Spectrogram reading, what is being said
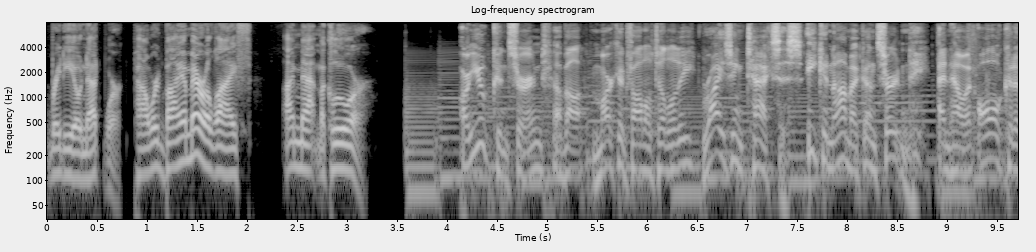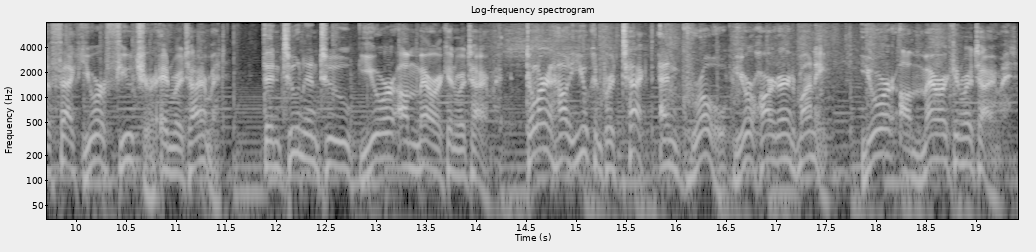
Radio Network, powered by AmeriLife, I'm Matt McClure. Are you concerned about market volatility, rising taxes, economic uncertainty, and how it all could affect your future in retirement? Then tune into Your American Retirement to learn how you can protect and grow your hard earned money. Your American Retirement,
